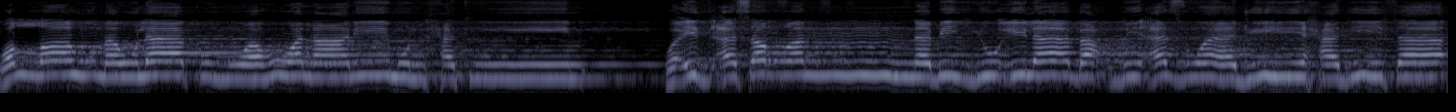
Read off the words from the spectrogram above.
والله مولاكم وهو العليم الحكيم وإذ أسر النبي إلى بعض أزواجه حديثا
